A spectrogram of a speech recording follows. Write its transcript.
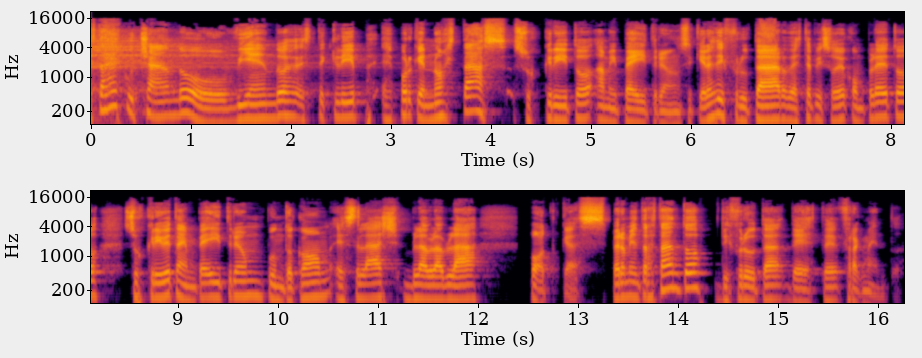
estás escuchando o viendo este clip es porque no estás suscrito a mi Patreon. Si quieres disfrutar de este episodio completo, suscríbete en patreon.com slash bla bla bla podcast. Pero mientras tanto, disfruta de este fragmento.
